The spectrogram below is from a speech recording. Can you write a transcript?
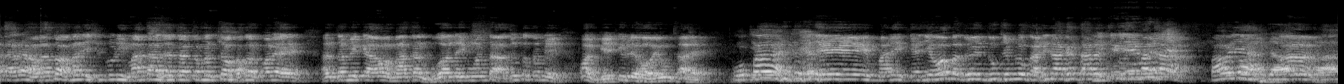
તારે હવે તો અમારી સીતુડી માતા છે તો તમને ચો ખબર પડે અને તમે કે આવા માતાને ભૂવા નહીં માનતા હજુ તો તમે ઓય ભેટી લેહો એવું થાય ઉપર એ મારી કેજે હો બધું દુઃખ એમનું કાઢી નાખે તારે કે માતા પાવડિયા હા.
